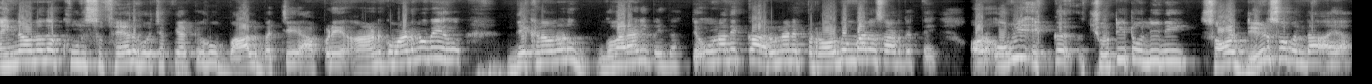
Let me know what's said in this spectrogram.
ਇੰਨਾ ਉਹਨਾਂ ਦਾ ਖੂਨ ਸਫੈਦ ਹੋ ਚੁੱਕਿਆ ਕਿ ਉਹ ਬਾਲ ਬੱਚੇ ਆਪਣੇ ਆਣ ਗੁਆਂਢ ਨੂੰ ਵੀ ਉਹ ਦੇਖਣਾ ਉਹਨਾਂ ਨੂੰ ਗਵਾਰਾ ਨਹੀਂ ਪੈਂਦਾ ਤੇ ਉਹਨਾਂ ਦੇ ਘਰ ਉਹਨਾਂ ਨੇ ਪੈਟਰੋਲ ਬੰਬਾਂ ਨਾਲ ਸਾੜ ਦਿੱਤੇ ਔਰ ਉਹ ਵੀ ਇੱਕ ਛੋਟੀ ਟੋਲੀ ਨਹੀਂ 100 150 ਬੰਦਾ ਆਇਆ।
